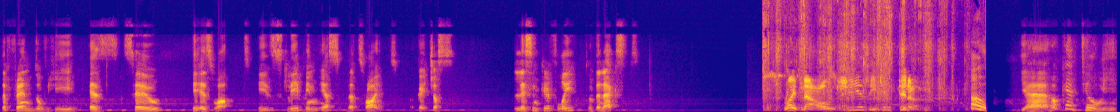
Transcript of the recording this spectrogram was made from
The friend of he is, so he is what? He is sleeping. Yes, that's right. Okay, just listen carefully to the next. Right now, she is eating dinner. Oh, Yeah, who can tell me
